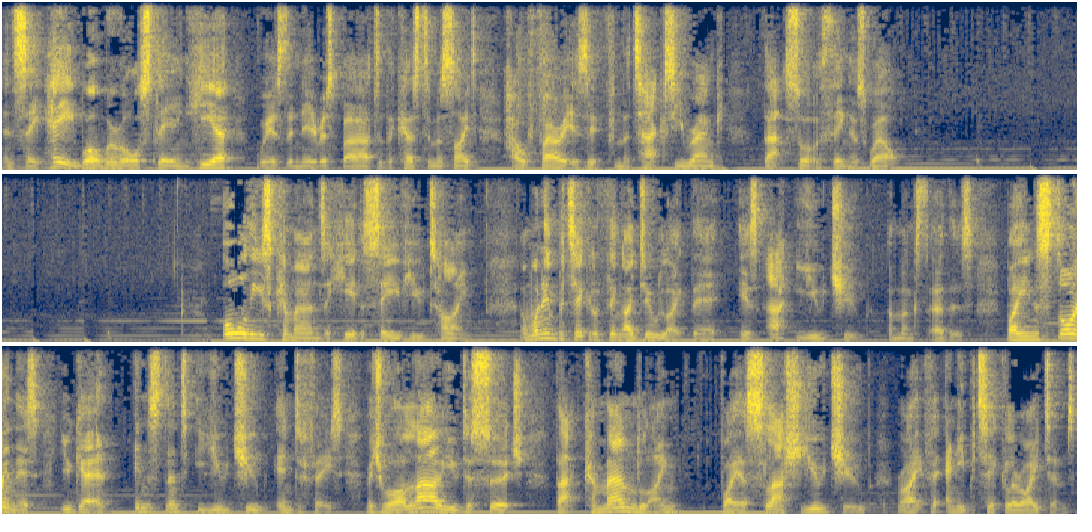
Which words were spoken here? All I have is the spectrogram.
and say, hey, well, we're all staying here. Where's the nearest bar to the customer site? How far is it from the taxi rank? That sort of thing as well. All these commands are here to save you time. And one in particular thing I do like there is at YouTube, amongst others. By installing this, you get an instant YouTube interface, which will allow you to search that command line via slash YouTube, right, for any particular items,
